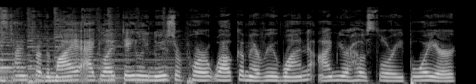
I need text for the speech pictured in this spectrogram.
It's time for the My Ag Life Daily News Report. Welcome, everyone. I'm your host, Lori Boyer.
